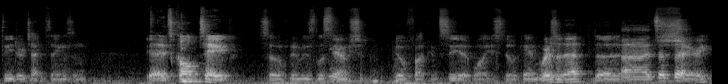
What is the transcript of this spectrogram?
theater type things, and yeah, it's called Tape. So if anybody's listening, Yeah. you should go fucking see it while you still can. Where's it at? The Uh, it's at the- Sherry?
